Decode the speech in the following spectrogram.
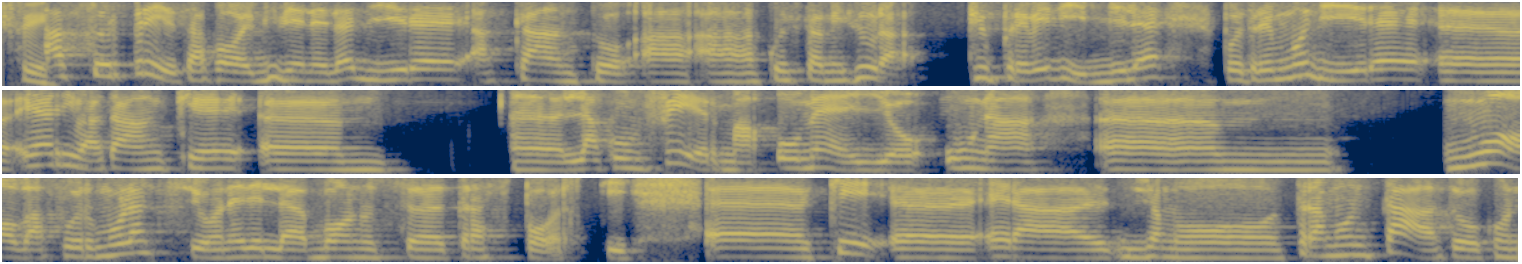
Sì. A sorpresa poi mi viene da dire, accanto a, a questa misura più prevedibile, potremmo dire, eh, è arrivata anche... Ehm, eh, la conferma o meglio una ehm, nuova formulazione del bonus trasporti eh, che eh, era diciamo, tramontato con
